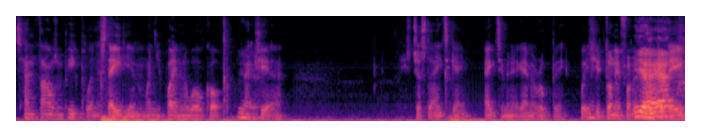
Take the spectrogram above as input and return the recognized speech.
ten thousand people in a stadium when you're playing in the World Cup Yeah, next year. It's just an eighty game, eighty minute game of rugby, which Yeah. you've done in front of Yeah, yeah. nobody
